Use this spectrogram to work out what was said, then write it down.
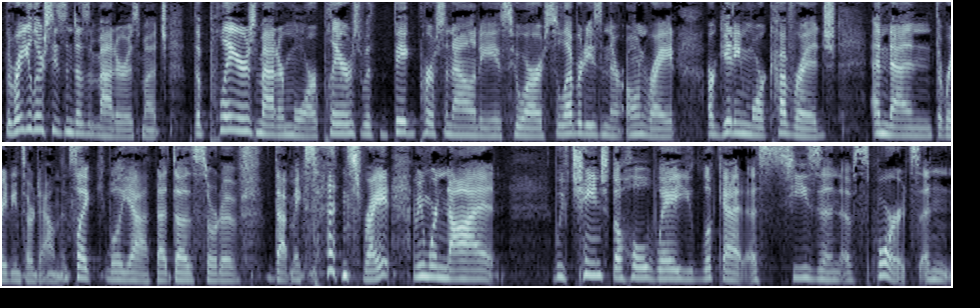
the regular season doesn't matter as much. The players matter more. Players with big personalities who are celebrities in their own right are getting more coverage, and then the ratings are down. It's like, well, yeah, that does sort of that makes sense, right? I mean, we're not we've changed the whole way you look at a season of sports and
